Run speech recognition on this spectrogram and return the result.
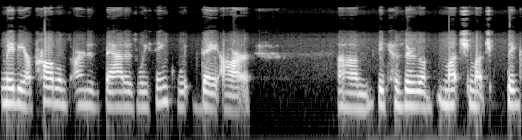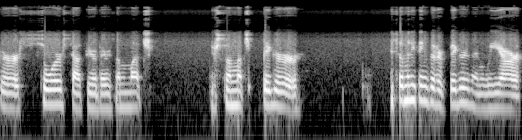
maybe our problems aren't as bad as we think they are. Um, because there's a much much bigger source out there. There's a much there's so much bigger so many things that are bigger than we are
